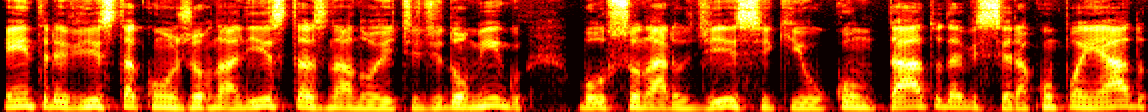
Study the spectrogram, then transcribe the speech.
Em entrevista com jornalistas na noite de domingo, Bolsonaro disse que o contato deve ser acompanhado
